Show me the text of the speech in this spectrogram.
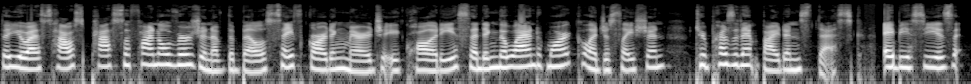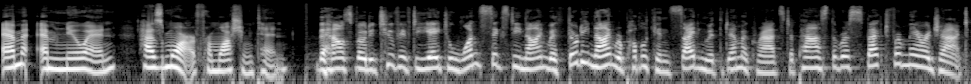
the U.S. House passed the final version of the bill safeguarding marriage equality, sending the landmark legislation to President Biden's desk. ABC's M. M. Nguyen has more from Washington. The House voted 258 to 169 with 39 Republicans siding with Democrats to pass the Respect for Marriage Act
